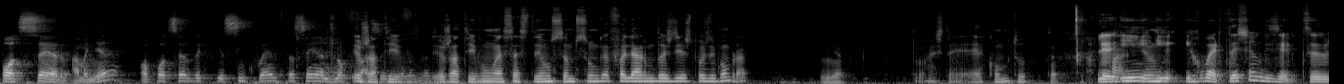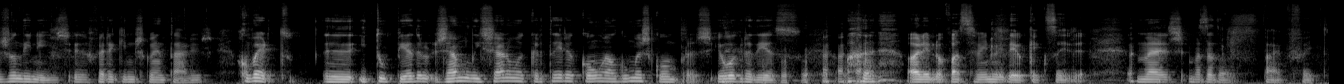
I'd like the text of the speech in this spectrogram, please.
pode ser amanhã ou pode ser daqui a 50, 100 anos. Não eu, já tive, eu já tive um SSD, um Samsung a falhar-me dois dias depois de comprar. Yeah. Isto é, é, como tudo. Olha, ah, e, eu... e, e, Roberto, deixa-me dizer-te, o João Diniz uh, refere aqui nos comentários. Roberto, Uh, e tu, Pedro, já me lixaram a carteira com algumas compras. Eu agradeço. Olha, não faço a mínima ideia o que é que seja. Mas, mas adoro. Pá, é perfeito.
